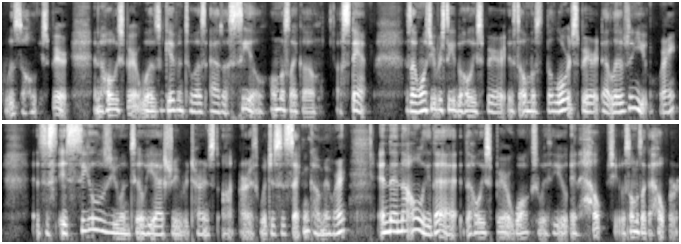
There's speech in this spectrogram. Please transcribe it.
who was the Holy Spirit. And the Holy Spirit was given to us as a seal, almost like a, a stamp. It's like once you receive the Holy Spirit, it's almost the Lord's Spirit that lives in you, right? It's it seals you until he actually returns on earth, which is his second coming, right? And then not only that, the Holy Spirit walks with you and helps you. It's almost like a helper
